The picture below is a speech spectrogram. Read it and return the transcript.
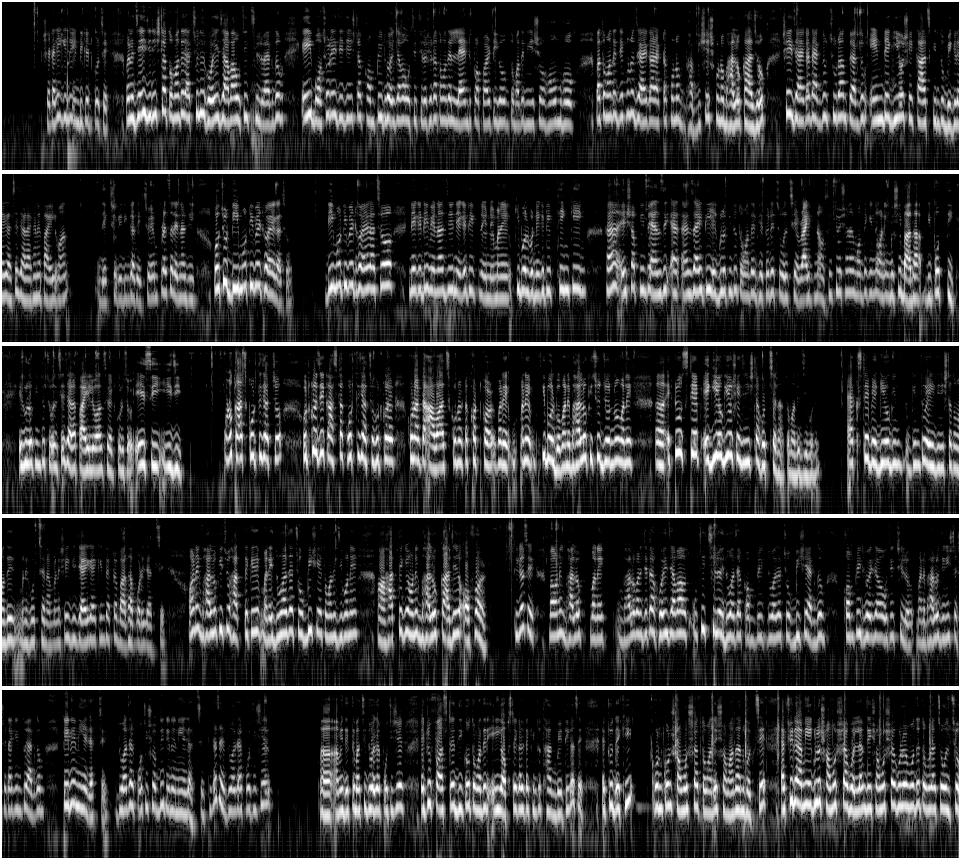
সেটাকেই কিন্তু ইন্ডিকেট করছে। মানে যেই জিনিসটা তোমাদের অ্যাকচুয়ালি হয়ে যাওয়া উচিত ছিল, একদম এই বছরে যে জিনিসটা কমপ্লিট হয়ে যাওয়া উচিত ছিল, সেটা তোমাদের ল্যান্ড প্রপার্টি হোক, তোমাদের নিজস্ব হোম হোক, বা তোমাদের যে কোনো জায়গার একটা কোনো বিশেষ কোনো ভালো কাজ হোক, সেই জায়গাটা একদম চূড়ান্ত, একদম এন্ডে গিয়েও সেই কাজ কিন্তু বিগড়ে গেছে। যারা এখানে পাইলওয়ান দেখছ রিডিংটা দেখছ এমপ্রেসের এনার্জি প্রচুর ডিমোটিভেট হয়ে গেছো। ডিমোটিভেট হয়ে গেছো নেগেটিভ এনার্জি নেগেটিভ মানে কি বলব নেগেটিভ থিঙ্কিং হ্যাঁ এইসব কিন্তু অ্যাংজাইটি এগুলো কিন্তু তোমাদের ভেতরে চলছে রাইট নাও সিচুয়েশনের মধ্যে কিন্তু অনেক বেশি বাধা, বিপত্তি এগুলো কিন্তু চলছে যারা পাইল ওয়ান সিলেক্ট করেছ এ সি ইজি কোনো কাজ করতে যাচ্ছ, হুট করে যে কাজটা করতে যাচ্ছ, হুট করে কোনো একটা আওয়াজ, কোনো একটা খটকর মানে মানে কি বলব মানে ভালো কিছুর জন্য মানে একটু স্টেপ এগিয়েও গিয়েও সেই জিনিসটা হচ্ছে না তোমাদের জীবনে। এক স্টেপ এগিয়েও কিন্তু কিন্তু এই জিনিসটা তোমাদের মানে হচ্ছে না। মানে সেই যে জায়গায় কিন্তু একটা বাধা পড়ে যাচ্ছে। অনেক ভালো কিছু হাত থেকে মানে দু হাজার চব্বিশে তোমাদের জীবনে হাত থেকে অনেক ভালো কাজের অফার ঠিক আছে? বা অনেক ভালো মানে ভালো মানে যেটা হয়ে যাওয়া উচিত ছিল এই দু হাজার কমপ্লিট দু হাজার চব্বিশে একদম কমপ্লিট হয়ে যাওয়া উচিত ছিল। মানে ভালো জিনিসটা সেটা কিন্তু একদম টেনে নিয়ে যাচ্ছে। দু হাজার পঁচিশ অবধি টেনে নিয়ে যাচ্ছে, ঠিক আছে? দু হাজার পঁচিশের আমি দেখতে পাচ্ছি দু হাজার পঁচিশের একটু ফার্স্টের দিকেও তোমাদের এই অবস্টেকালটা কিন্তু থাকবে, ঠিক আছে? একটু দেখি কোন কোন সমস্যা তোমাদের সমাধান হচ্ছে। অ্যাকচুয়ালি আমি এগুলো সমস্যা বললাম, যে সমস্যাগুলোর মধ্যে তোমরা চলছো,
